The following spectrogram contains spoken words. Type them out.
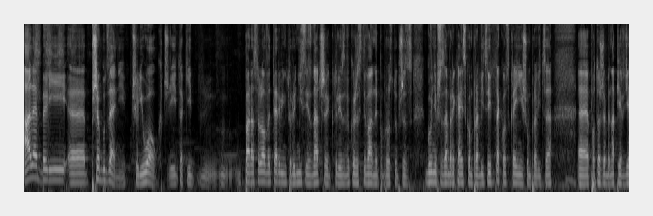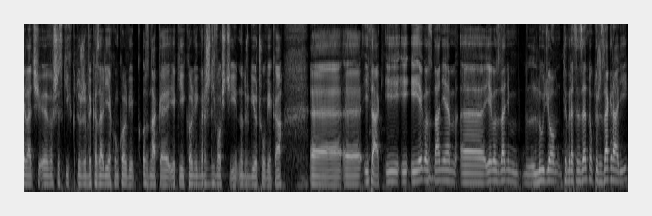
ale byli e, przebudzeni, czyli woke, czyli taki parasolowy termin, który nic nie znaczy, który jest wykorzystywany po prostu przez, głównie przez amerykańską prawicę i to taką skrajniejszą prawicę, e, po to, żeby napierdzielać e, we wszystkich, którzy wykazali jakąkolwiek oznakę jakiejkolwiek wrażliwości na drugiego człowieka. E, e I tak, i, i, i jego zdaniem, e, jego zdaniem ludziom, tym recenzentom, którzy zagrali,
